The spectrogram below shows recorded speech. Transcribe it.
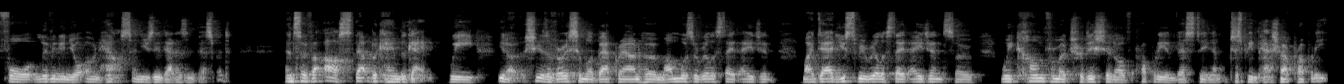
for living in your own house and using that as investment. And so for us, that became the game. We, you know, she has a very similar background. Her mum was a real estate agent. My dad used to be a real estate agent. So we come from a tradition of property investing and just being passionate about property.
